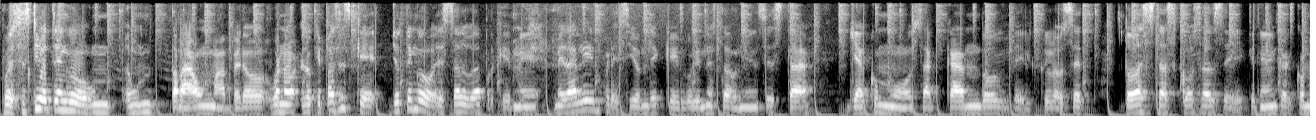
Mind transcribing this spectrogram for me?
Pues es que yo tengo un, un, trauma, pero bueno, lo que pasa es que yo tengo esta duda porque me, me da la impresión de que el gobierno estadounidense está ya como sacando del closet todas estas cosas que tienen que ver con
